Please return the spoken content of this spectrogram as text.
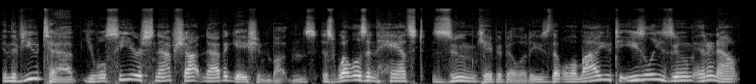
In the View tab, you will see your snapshot navigation buttons, as well as enhanced zoom capabilities that will allow you to easily zoom in and out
